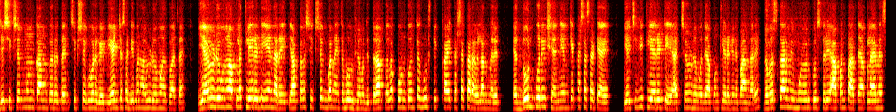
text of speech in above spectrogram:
जे शिक्षक म्हणून काम करत आहेत शिक्षक वर्ग आहेत यांच्यासाठी पण हा व्हिडिओ महत्त्वाचा आहे. या व्हिडिओमधून आपल्याला क्लिअरिटी येणार आहे की आपल्याला शिक्षक बनायचं भविष्यामध्ये. तर आपल्याला कोणकोणत्या गोष्टी काय कशा कराव्या लागणार आहेत? या दोन परीक्षा नेमक्या कशासाठी आहेत? याची जी क्लिअरिटी आहे आजच्या व्हिडिओमध्ये आपण क्लिअरिटीने पाहणार आहे. नमस्कार मी मयूर कुस्तरी. आपण पाहतोय आपला एम एस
